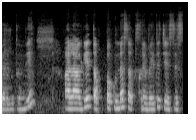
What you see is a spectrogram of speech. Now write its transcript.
జరుగుతుంది. అలాగే తప్పకుండా సబ్స్క్రైబ్ అయితే చేసేస్తాను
